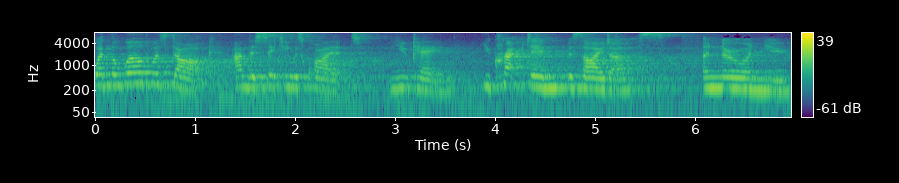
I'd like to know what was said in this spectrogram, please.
When the world was dark and the city was quiet, you came. You crept in beside us, and no one knew,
